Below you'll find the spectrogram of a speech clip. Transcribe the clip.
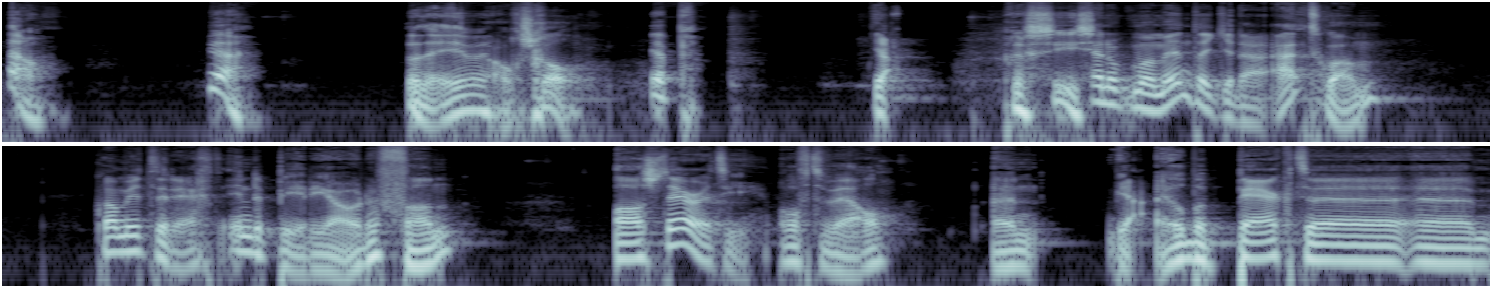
Nou, ja. Dat deden we. Hogeschool. Yep. Ja. Precies. En op het moment dat je daar uitkwam, kwam je terecht in de periode van austerity. Oftewel, een ja, heel beperkte, eh,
